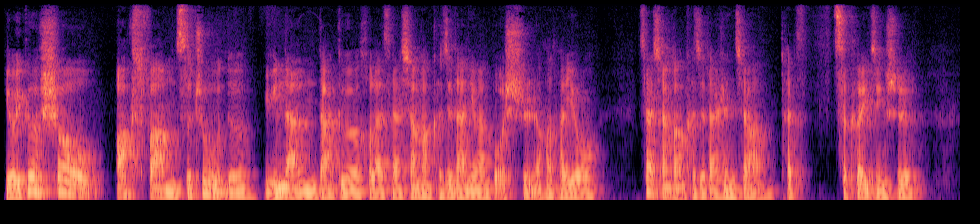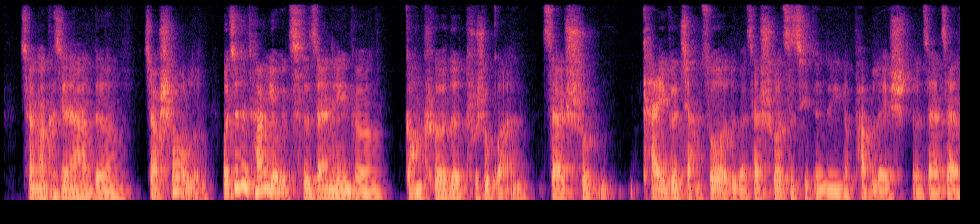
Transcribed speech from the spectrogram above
有一个受 Oxfam 资助的云南大哥，后来在香港科技大念完博士，然后他又在香港科技大任教，他此刻已经是。香港科技大的教授了。我记得他有一次在那个港科的图书馆在说开一个讲座，对吧？在说自己的那个 publish 的在在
